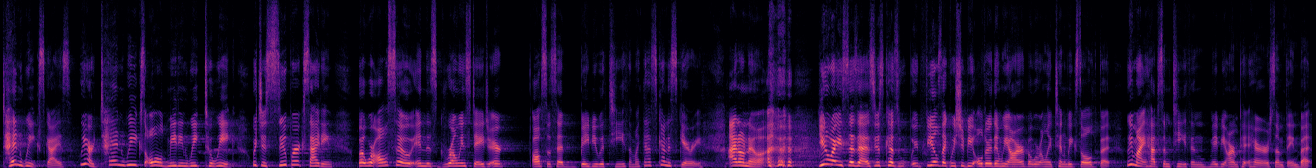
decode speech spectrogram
10 weeks, guys. We are 10 weeks old meeting week to week, which is super exciting. But we're also in this growing stage. Eric also said baby with teeth. I'm like, that's kind of scary. I don't know. you know why he says that? It's just because it feels like we should be older than we are, but we're only 10 weeks old. But we might have some teeth and maybe armpit hair or something. But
